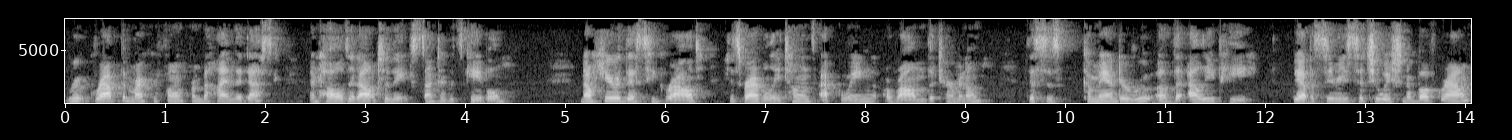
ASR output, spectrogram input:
Root grabbed the microphone from behind the desk and hauled it out to the extent of its cable. "Now hear this," he growled, his gravelly tones echoing around the terminal. "This is Commander Root of the L.E.P. We have a serious situation above ground,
